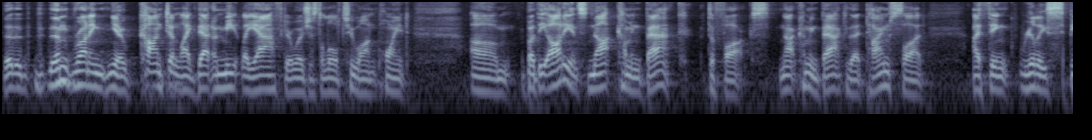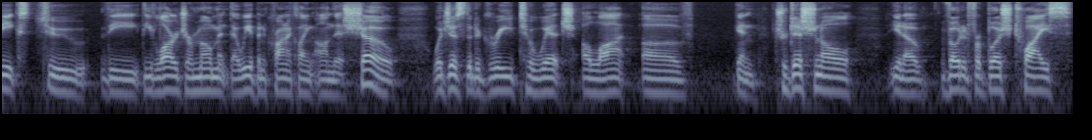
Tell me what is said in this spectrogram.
the, the, them running you know content like that immediately after was just a little too on point. Um, but the audience not coming back to Fox, not coming back to that time slot, I think really speaks to the the larger moment that we've been chronicling on this show, which is the degree to which a lot of again traditional, you know, voted for Bush twice,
